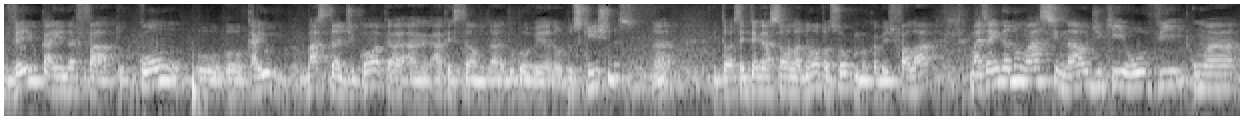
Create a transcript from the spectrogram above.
veio caindo, é fato, com o, o caiu bastante com a, a, a questão da, do governo dos Kirchners, né? Então essa integração ela não avançou, como eu acabei de falar, mas ainda não há sinal de que houve uma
